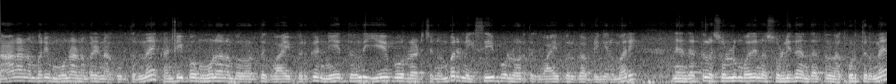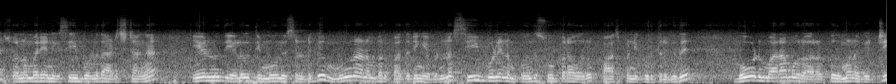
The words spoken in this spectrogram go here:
நாலாம் நம்பரையும் மூணாம் நம்பரையும் நான் கொடுத்துருந்தேன். கண்டிப்பாக மூணாம் நம்பர் வரதுக்கு வாய்ப்பு இருக்குது நேற்று வந்து ஏ போர்டில் அடிச்ச நம்பர் இன்றைக்கி சி போர்டில் வரதுக்கு வாய்ப்பு இருக்குது அப்படிங்கிற மாதிரி நான் இந்த இடத்துல சொல்லும்போது நான் சொல்லி தான் இந்த இடத்துல நான் கொடுத்துருந்தேன். சொன்ன மாதிரி இன்றைக்கி சி போர்டில் தான் அடிச்சிட்டாங்க. எழுநூற்றி எழுபத்தி மூணு ரிசல்ட்டுக்கு மூணாம் நம்பர் பார்த்துட்டிங்க அப்படின்னா சி போர்டில் நமக்கு வந்து சூப்பராக ஒரு பாஸ் பண்ணி கொடுத்துருக்குது. போர்டு மாறாமல் ஒரு அற்புதமான வெற்றி.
